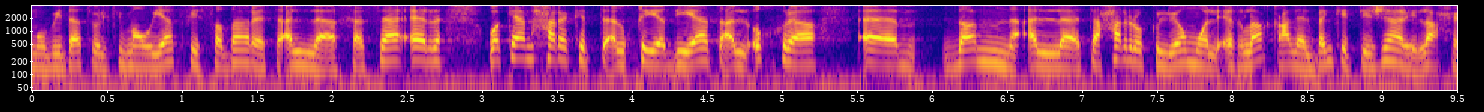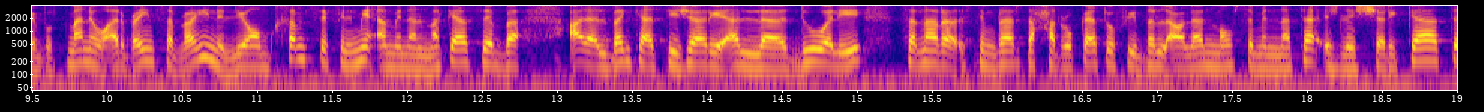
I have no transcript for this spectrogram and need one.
للمبيدات والكيماويات في صدارة الخسائر وكان حركة القياديات الأخرى ضمن التحرك اليوم والإغلاق على البنك التجاري. لاحظوا 48 70 اليوم 5% من المكاسب على البنك التجاري الدولي. سنرى استمرار تحركاته في ظل إعلان موسم النتائج للشركات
